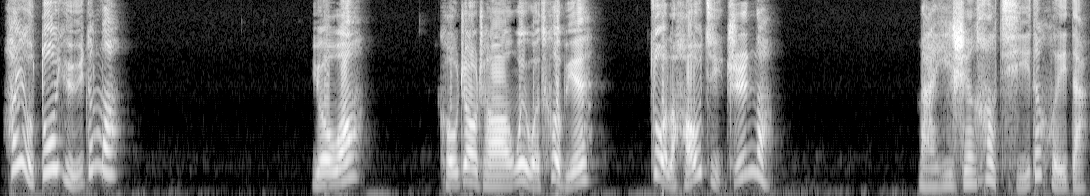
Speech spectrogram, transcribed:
还有多余的吗？有啊，口罩厂为我特别做了好几只呢。马医生好奇的回答：“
